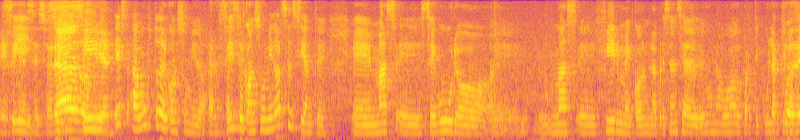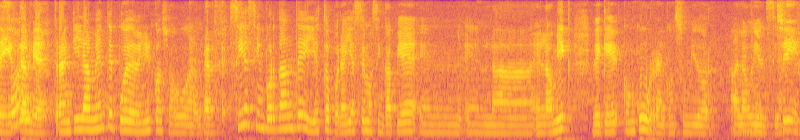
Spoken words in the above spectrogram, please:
este, Sí, asesorado, sí, sí, bien. es a gusto del consumidor. ¿sí? Si el consumidor se siente eh, más eh, seguro, eh, más eh, firme con la presencia de un abogado particular que lo Puede ir también. tranquilamente puede venir con su abogado. Perfecto. Sí es importante, y esto por ahí hacemos hincapié en, en la, en la OMIC, de que concurra el consumidor a la audiencia. Sí.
